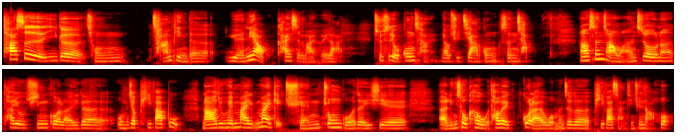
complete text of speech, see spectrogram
它是一个从产品的原料开始买回来，就是有工厂要去加工生产。然后生产完之后呢，他又经过了一个我们叫批发部，然后就会卖卖给全中国的一些呃零售客户，他会过来我们这个批发展厅去拿货。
